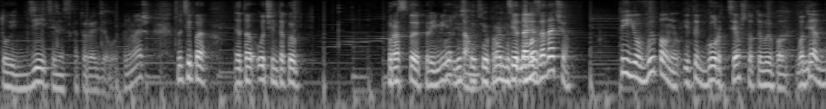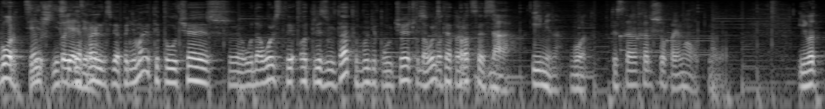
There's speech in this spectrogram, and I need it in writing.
той деятельности, которую я делаю. Понимаешь? Ну, типа, это очень такой простой пример. Ну, если там, я тебя правильно тебе дали понимаю- задачу, ты ее выполнил, и ты горд тем, что ты выполнил. Вот я горд тем, Е- что Если я, я, делаю. правильно тебя понимаю, ты получаешь э, удовольствие от результата, но не получаешь удовольствие Вот от про- процесса. Да, именно, вот. Ты хорошо поймал этот момент. И вот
